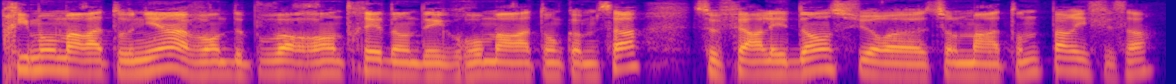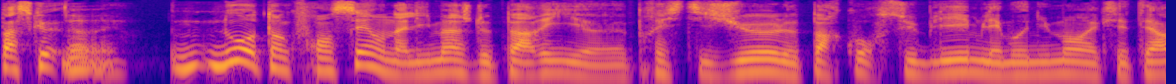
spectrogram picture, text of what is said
primo-marathoniens avant de pouvoir rentrer dans des gros marathons comme ça, se faire les dents sur, euh, sur le marathon de Paris, c'est ça? Parce que Ouais, ouais. Nous, en tant que Français, on a l'image de Paris euh, prestigieux, le parcours sublime, les monuments, etc.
